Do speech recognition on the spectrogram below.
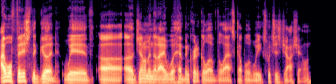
I will finish the good with uh, a gentleman that I w- have been critical of the last couple of weeks, which is Josh Allen.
